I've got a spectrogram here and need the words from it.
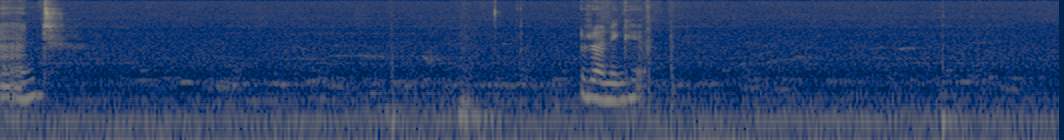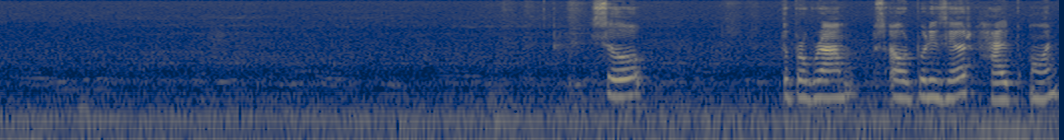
and running here. So the program's output is here. Help on.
